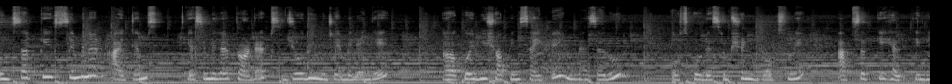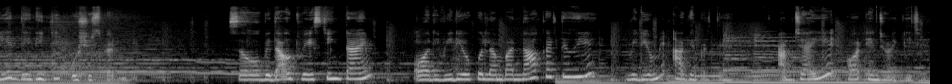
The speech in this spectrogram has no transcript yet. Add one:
उन सब के सिमिलर आइटम्स या सिमिलर प्रोडक्ट्स जो भी मुझे मिलेंगे कोई भी शॉपिंग साइट पे, मैं ज़रूर उसको डिस्क्रिप्शन बॉक्स में आप सबके हेल्प के लिए देने की कोशिश करूँगी। सो विदाउट वेस्टिंग टाइम और वीडियो को लंबा ना करते हुए वीडियो में आगे बढ़ते हैं। आप जाइए और एंजॉय कीजिए।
